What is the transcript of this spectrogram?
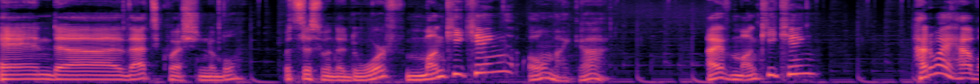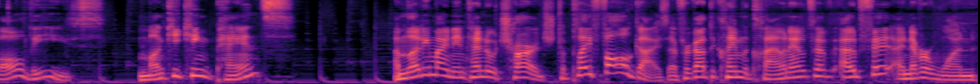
And uh, that's questionable. What's this one? The Dwarf? Monkey King? Oh my god. I have Monkey King? How do I have all these? Monkey King pants? I'm letting my Nintendo charge to play Fall Guys. I forgot to claim the clown outfit. I never won.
